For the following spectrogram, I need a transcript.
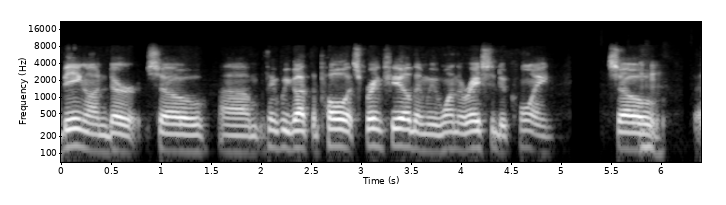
being on dirt. So um, I think we got the pole at Springfield and we won the race at DuQuoin. So Mhm. uh,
